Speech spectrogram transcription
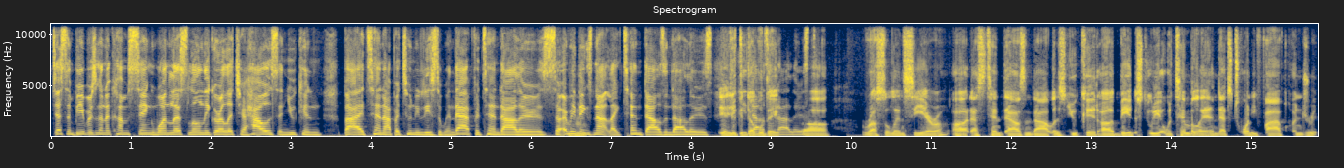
Justin Bieber's gonna come sing "One Less Lonely Girl" at your house, and you can buy ten opportunities to win that for ten dollars. So everything's not like ten thousand dollars. Mm-hmm. Yeah, you could double date uh, Russell and Ciara. Uh, that's ten thousand dollars. You could uh, be in the studio with Timbaland. That's twenty five hundred.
